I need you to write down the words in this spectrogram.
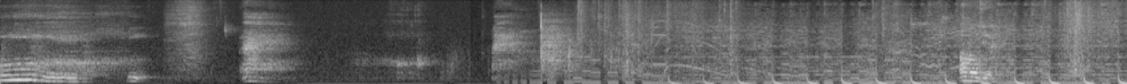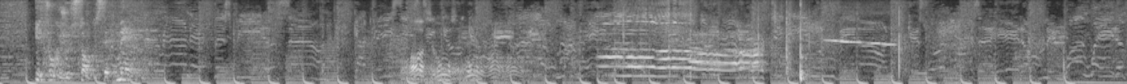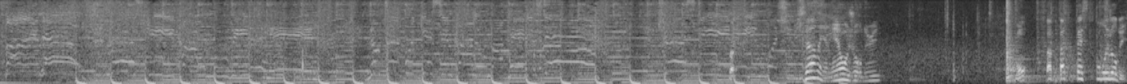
Oh mon dieu Il faut que je sorte de cette merde Oh, c'est bon, c'est bon. C'est bizarre, il a rien aujourd'hui. Bon, bah pas de test pour aujourd'hui.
